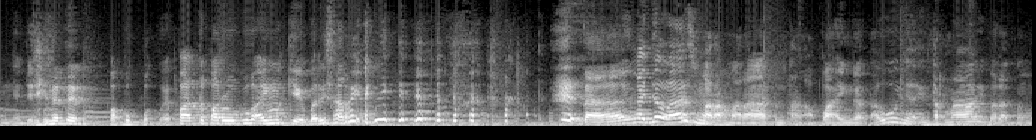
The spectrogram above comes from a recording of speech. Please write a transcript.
Ya, jadi nanti pabuk bak we pak teparuguh aing mah kieu bari sare Nah, nggak jelas marah-marah tentang apa aing nggak tahunya internal ibarat nama.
